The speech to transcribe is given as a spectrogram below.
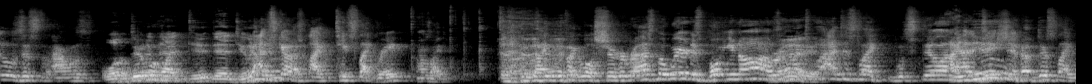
it was just I was What, what doing did my- that do? Did it do I just anything? got like tastes like grape. I was like. like it was like a little sugar rush, but we were just, bo- you know, I was Right. like, I just like was still in I that addiction of just like.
